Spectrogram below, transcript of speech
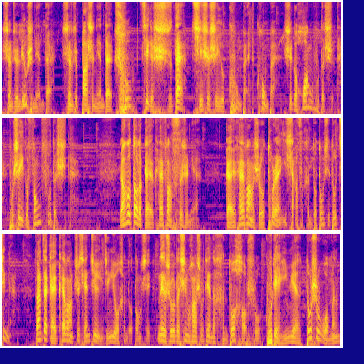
甚至六十年代，甚至八十年代初这个时代，其实是一个空白的空白，是个荒芜的时代，不是一个丰富的时代。然后到了改革开放四十年，改革开放的时候，突然一下子很多东西都进来了。当然，在改革开放之前就已经有很多东西。那个时候的新华书店的很多好书、古典音乐，都是我们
